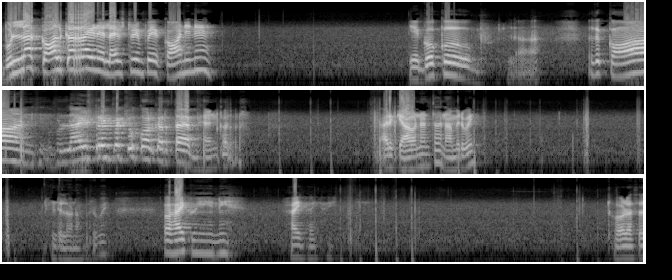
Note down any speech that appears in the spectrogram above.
बुल्ला कॉल कर रहा है इन्हें लाइव स्ट्रीम पे कौन इन्हें? ये गोकू। तो कौन? लाइव स्ट्रीम पे क्यों कॉल करता है, बहन का? अरे क्या होना था, नामिर भाई? दिलो नामिर भाई। ओ, हाय क्वीनी। हाय हाय हाय। थोड़ा सा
